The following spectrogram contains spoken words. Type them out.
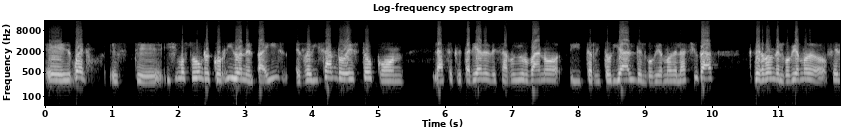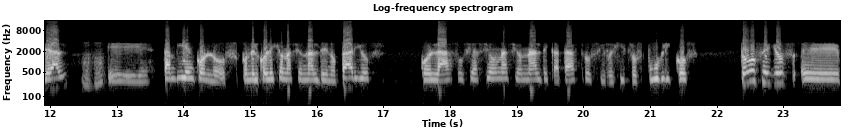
eh, bueno, este, hicimos todo un recorrido en el país revisando esto con la Secretaría de Desarrollo Urbano y Territorial del Gobierno de la Ciudad, perdón, del Gobierno Federal, eh, también con los, con el Colegio Nacional de Notarios, con la Asociación Nacional de Catastros y Registros Públicos, todos ellos eh,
